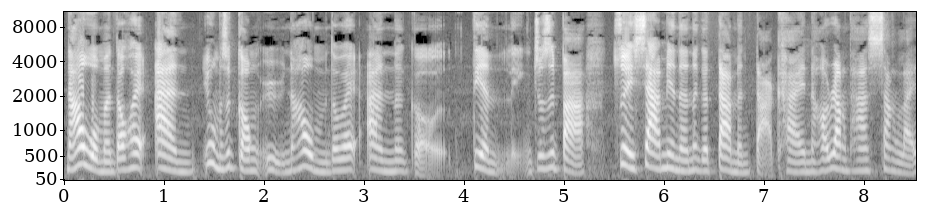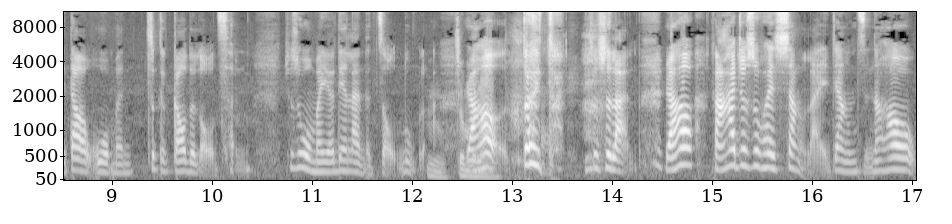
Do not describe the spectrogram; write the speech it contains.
然后我们都会按，因为我们是公寓，然后我们都会按那个电铃，就是把最下面的那个大门打开，然后让他上来到我们这个高的楼层，就是我们有点懒得走路了。嗯，然后 对对，就是懒。然后反正他就是会上来这样子，然后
